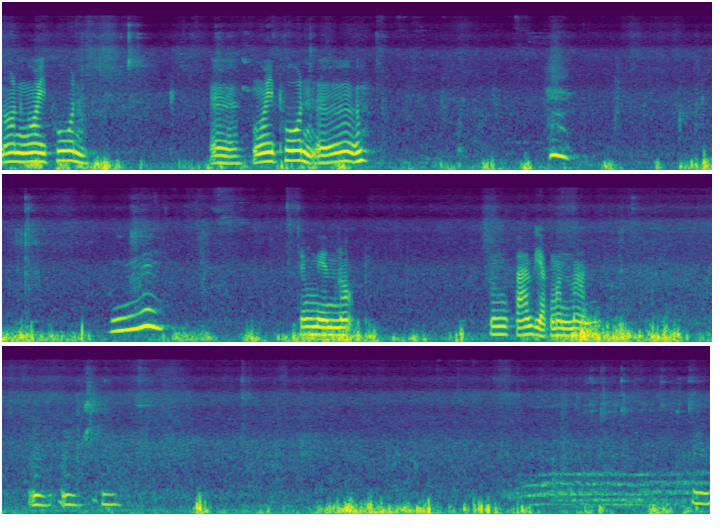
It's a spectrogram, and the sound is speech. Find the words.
นอนง่อยพ่น เออ ง่อยพ่น เออเฮ้ยจังเมนเนาะมึงตาเหลียกมันมันๆอืมอืมอืมอืม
